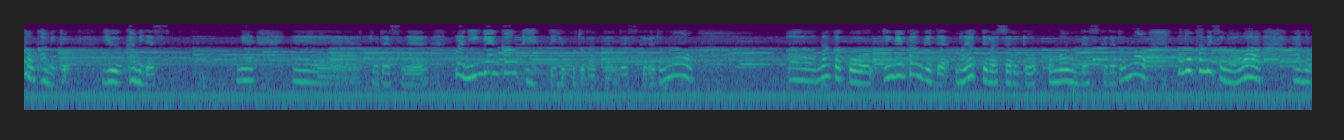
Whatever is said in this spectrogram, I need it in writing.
の神という神ですね。えっとですね。これ、人間関係っていうことだったんですけれども、あなんかこう人間関係で迷ってらっしゃると思うんですけれどもこの神様はあの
